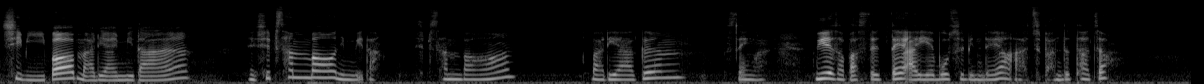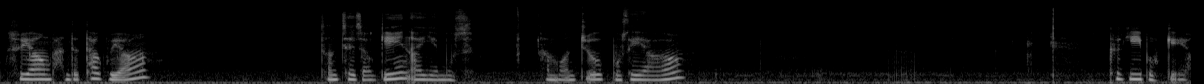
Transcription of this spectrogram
12번 마리아입니다. 네, 13번입니다. 13번 마리아금 생활 위에서 봤을 때 아이의 모습인데요. 아주 반듯하죠? 수영 반듯하고요. 전체적인 아이의 모습 한번 쭉 보세요. 크기 볼게요.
